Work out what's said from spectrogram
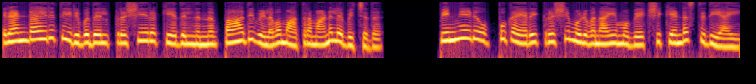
രണ്ടായിരത്തി ഇരുപതിൽ കൃഷിയിറക്കിയതിൽ നിന്ന് പാതി വിളവ് മാത്രമാണ് ലഭിച്ചത്. പിന്നീട് ഉപ്പുകയറി കൃഷി മുഴുവനായും ഉപേക്ഷിക്കേണ്ട സ്ഥിതിയായി.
